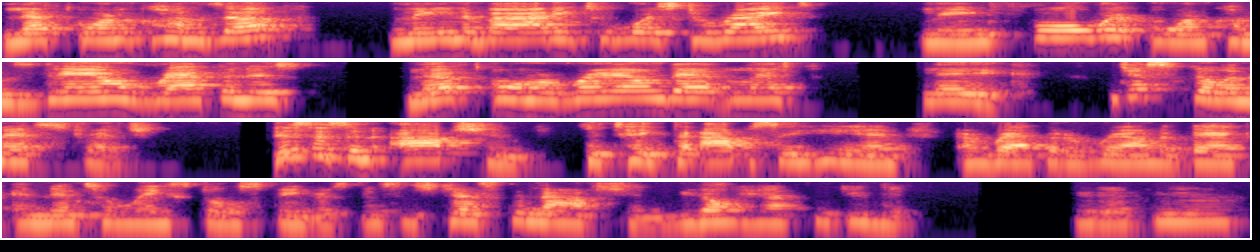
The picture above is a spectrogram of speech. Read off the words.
left arm comes up, lean the body towards the right, lean forward, arm comes down, wrapping his left arm around that left leg. Just feeling that stretch. This is an option to take the opposite hand and wrap it around the back and then to lace those fingers. This is just an option. You don't have to do it. Get up here.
